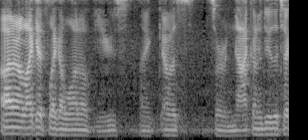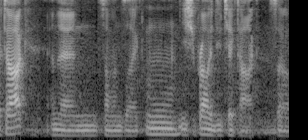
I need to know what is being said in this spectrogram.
I don't know, like it's like a lot of views. Like I was sort of not going to do the TikTok, and then someone's like, mm, "You should probably do TikTok." So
